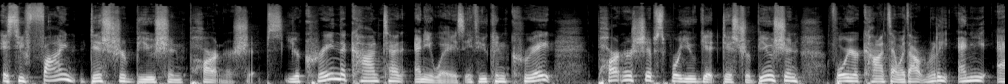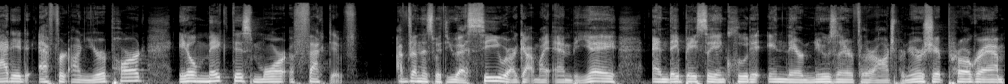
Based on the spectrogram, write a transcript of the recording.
is to find distribution partnerships. You're creating the content anyways. If you can create partnerships where you get distribution for your content without really any added effort on your part, it'll make this more effective. I've done this with USC where I got my MBA, and they basically include it in their newsletter for their entrepreneurship program,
